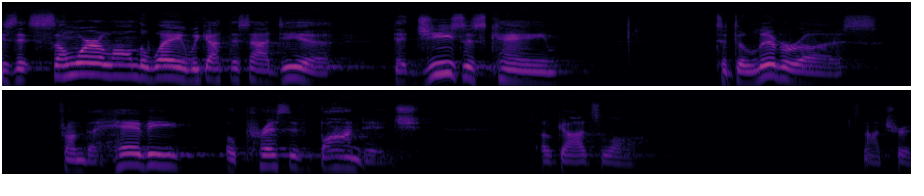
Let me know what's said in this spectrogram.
Is that somewhere along the way we got this idea that Jesus came to deliver us from the heavy, oppressive bondage of God's law. It's not true.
